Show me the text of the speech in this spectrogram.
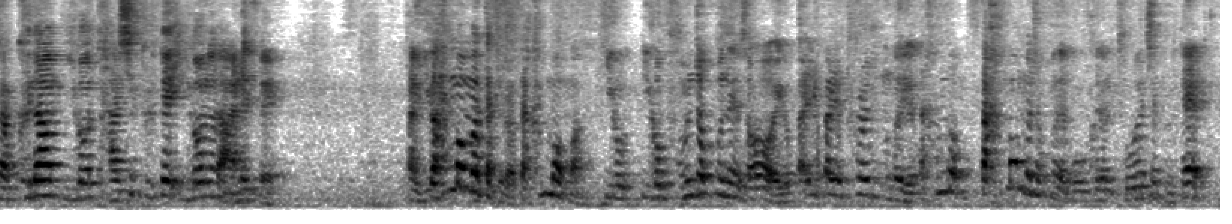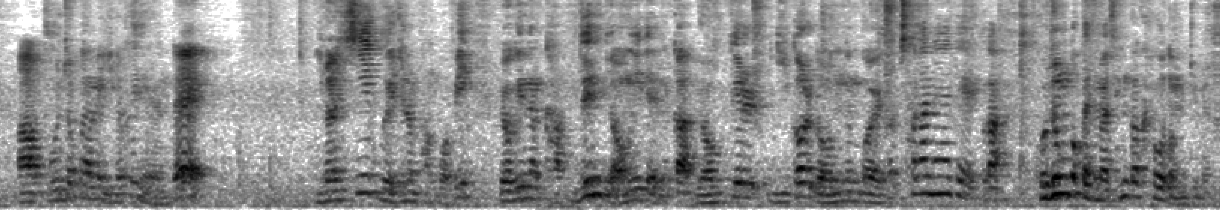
자, 그 다음 이거 다시 풀 때 이거는 안 해도 돼. 아, 이거 한 번만 딱 해봐. 딱한 번만. 이거 이거 부분 적분해서 이거 빨리빨리 풀어주는 거 이거 딱 한 번 딱 한 번만 적분해보고 그 다음 두 번째 풀 때 아 부분 적분하면 이렇게 되는데 이런 C 구해주는 방법이 여기는 값는 0이 되니까 여기를 이걸 넣는 거에서 차단해야 되겠구나. 그 정도까지만 생각하고 넘기면 돼.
